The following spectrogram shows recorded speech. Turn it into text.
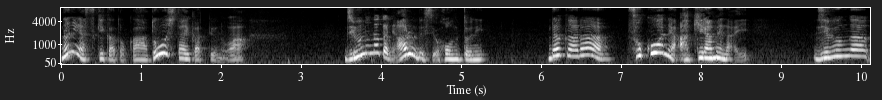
何が好きかとかどうしたいかっていうのは自分の中にあるんですよ本当に。だからそこはね諦めない自分が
